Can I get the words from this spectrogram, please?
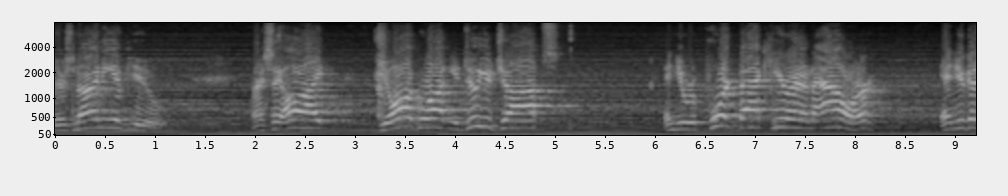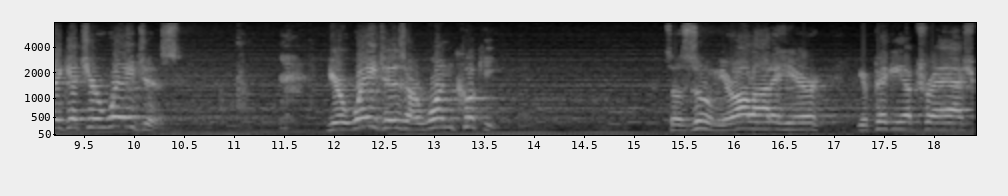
There's 90 of you. And I say, all right, you all go out and you do your jobs, and you report back here in an hour, and you're going to get your wages. Your wages are one cookie. So zoom, you're all out of here. You're picking up trash,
